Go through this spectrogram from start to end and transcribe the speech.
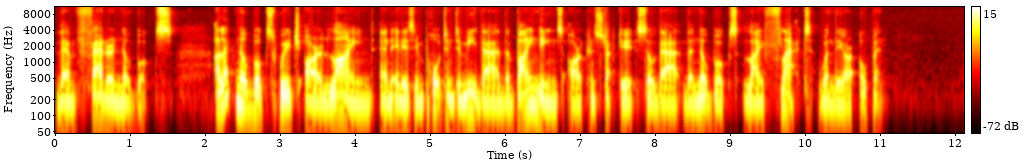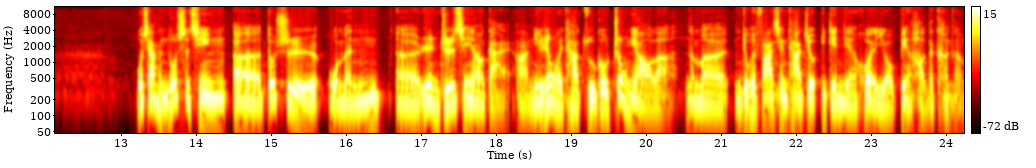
than fatter notebooks. I like notebooks which are lined, and it is important to me that the bindings are constructed so that the notebooks lie flat when they are open. 我想很多事情，呃，都是我们呃认知先要改啊。你认为它足够重要了，那么你就会发现它就一点点会有变好的可能。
